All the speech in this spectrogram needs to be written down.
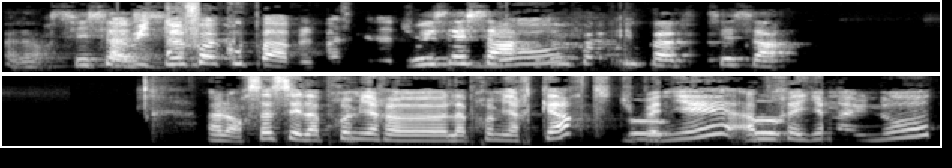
alors, si ça. Ah oui, deux fois coupable. oui, c'est ça. Deux fois coupable, c'est ça. Alors, ça, c'est la première, euh, la première carte du panier. Après, il y en a une autre.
